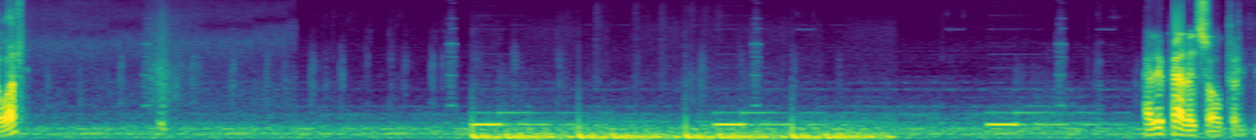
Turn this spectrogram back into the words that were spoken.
The what? Helipad's open.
